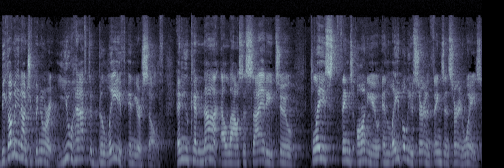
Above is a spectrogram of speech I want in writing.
Becoming an entrepreneur, you have to believe in yourself and you cannot allow society to place things on you and label you certain things in certain ways.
